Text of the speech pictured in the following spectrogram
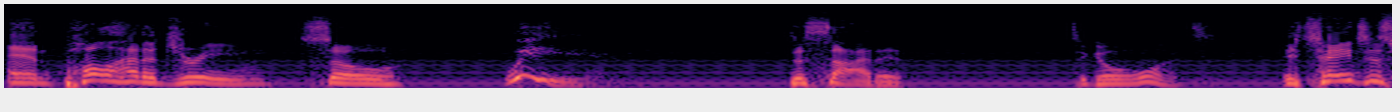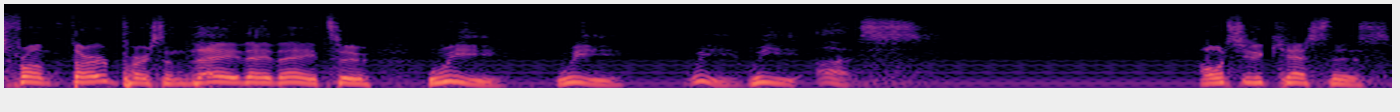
and Paul had a dream, so we decided to go at once. It changes from third person, they, they, they, to we, we, we, we, us. I want you to catch this.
